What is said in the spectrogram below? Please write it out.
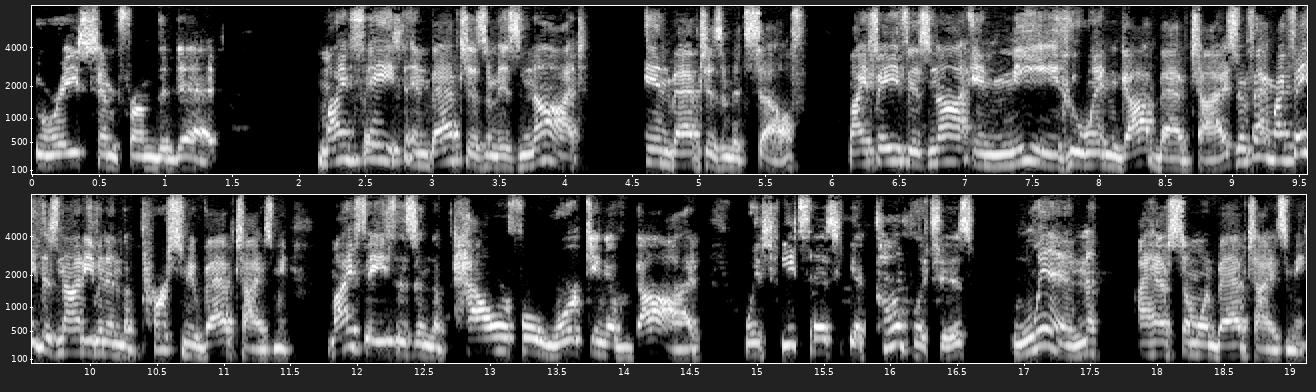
who raised him from the dead. My faith in baptism is not in baptism itself. My faith is not in me who went and got baptized. In fact, my faith is not even in the person who baptized me. My faith is in the powerful working of God, which he says he accomplishes when I have someone baptize me.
